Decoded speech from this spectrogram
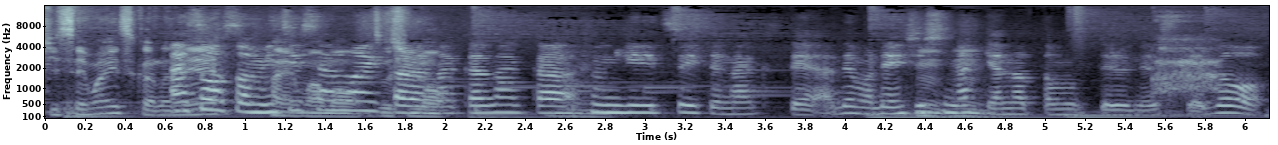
道狭いですからね。あそうそう道狭いからなかなかうん。踏ん切りついてなくて、あでも練習しなきゃなと思ってるんですけど、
